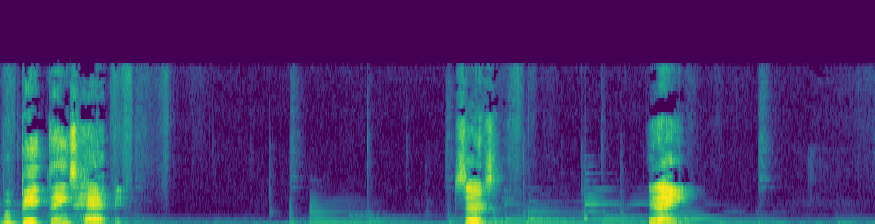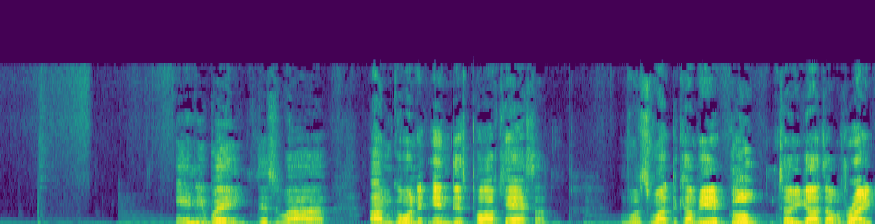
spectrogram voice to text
Where big things happen. Seriously. It ain't. Anyway, this is why I'm going to end this podcast. I was wanting to come here and gloat and tell you guys I was right.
